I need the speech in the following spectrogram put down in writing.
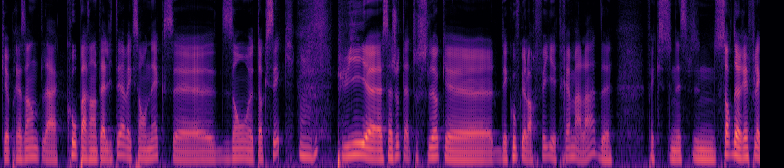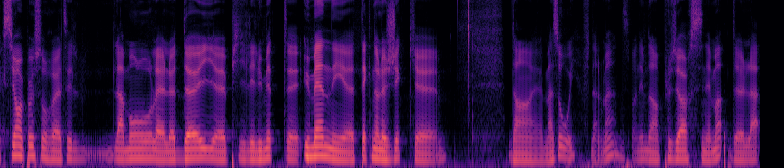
que présente la coparentalité avec son ex, euh, disons, toxique. Mhm. Puis, s'ajoute à tout cela que découvre que leur fille est très malade. Fait que c'est une, sorte de réflexion un peu sur euh, l'amour, le, le deuil, euh, puis les limites euh, humaines et technologiques dans euh, Mazoé, finalement, disponible dans plusieurs cinémas de la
